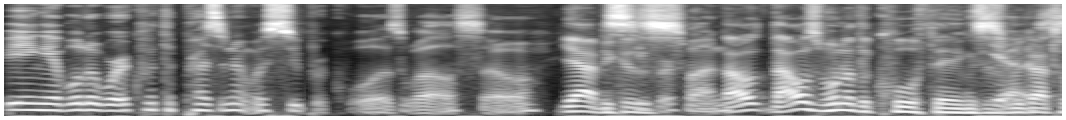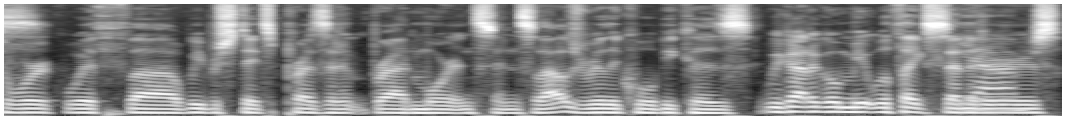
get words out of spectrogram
being able to work with the president was super cool as well. So, Yeah, because super fun. That, was, that was one of the cool things is we got to work with uh, Weber State's president Brad Mortensen. So that was really cool because we got to go meet with like senators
